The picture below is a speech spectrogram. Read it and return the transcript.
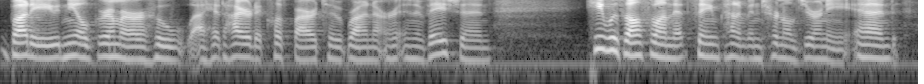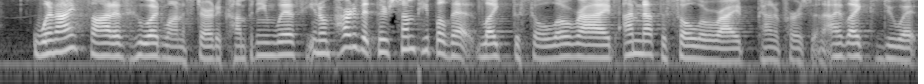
buddy Neil Grimmer, who I had hired at Clif Bar to run our innovation, he was also on that same kind of internal journey. And when I thought of who I'd want to start a company with, you know, part of it, there's some people that like the solo ride. I'm not the solo ride kind of person. I like to do it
